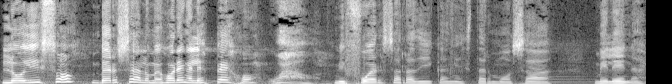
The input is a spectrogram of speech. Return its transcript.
lo hizo verse a lo mejor en el espejo. ¡Wow! Mi fuerza radica en esta hermosa melena.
